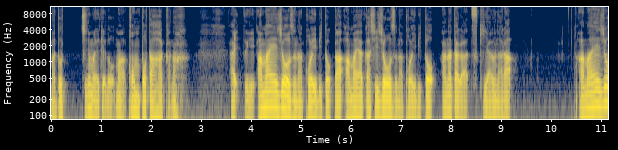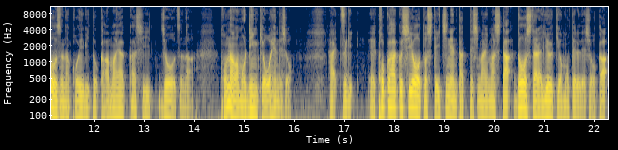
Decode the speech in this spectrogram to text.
まあ、どっちでもいいけど、まあ、コンポタ派かな。はい、次、甘え上手な恋人か？甘やかし上手な恋人？あなたが付き合うなら、甘え上手な恋人か？甘やかし上手な、こんなんはもう臨機応変でしょ。はい、次。告白しようとして1年経ってしまいました。どうしたら勇気を持てるでしょうか？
